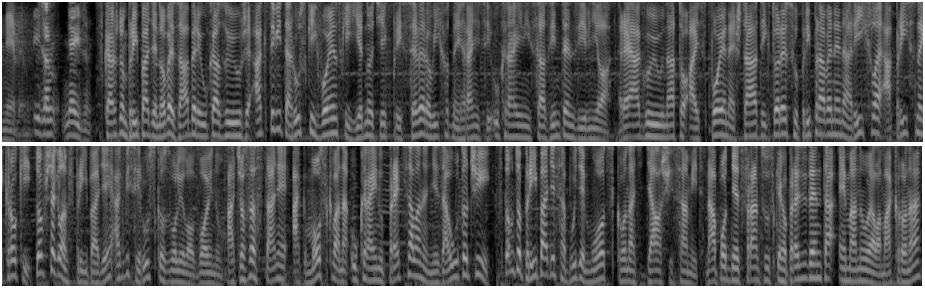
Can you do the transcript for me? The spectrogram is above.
Neviem. Idem, neidem. V každom prípade nové zábery ukazujú, že aktivita ruských vojenských jednotiek pri severovýchodnej hranici Ukrajiny sa zintenzívnila. Reagujú na to aj Spojené štáty, ktoré sú pripravené na rýchle a prísne kroky. To však len v prípade, ak by si Rusko zvolilo vojnu. A čo sa stane, ak Moskva na Ukrajinu predsa len nezaútočí? V tomto prípade sa bude môcť konať ďalší summit. Na podnet francúzského prezidenta Emmanuela Macrona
